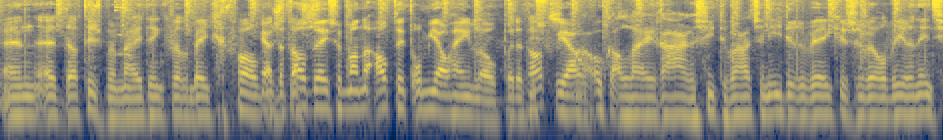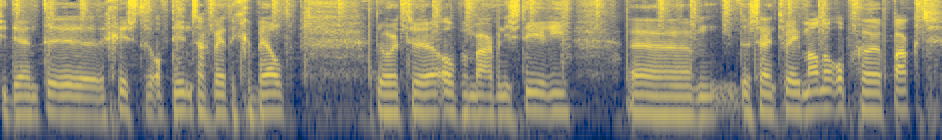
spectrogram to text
En dat is bij mij denk ik wel een beetje het geval. ja, Dus dat al deze mannen altijd om jou heen lopen. Dat, Dat, is voor jou ook allerlei rare situaties. En iedere week is er wel weer een incident. Eh, gisteren of dinsdag werd ik gebeld door het eh, Openbaar Ministerie. Ehm, er zijn twee mannen opgepakt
